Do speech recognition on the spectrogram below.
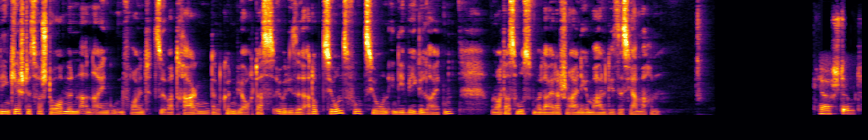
den Cash des Verstorbenen an einen guten Freund zu übertragen, dann können wir auch das über diese Adoptionsfunktion in die Wege leiten. Und auch das mussten wir leider schon einige Male dieses Jahr machen. Ja, stimmt.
